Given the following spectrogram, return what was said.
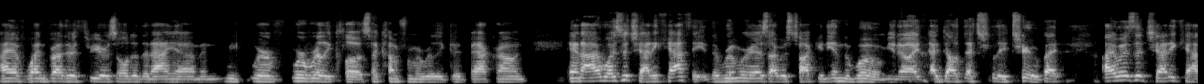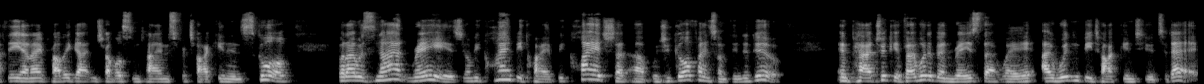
I have one brother three years older than I am, and we, we're we're really close. I come from a really good background, and I was a chatty Cathy. The rumor is I was talking in the womb. You know, I, I doubt that's really true, but I was a chatty Cathy, and I probably got in trouble sometimes for talking in school. But I was not raised. You know, be quiet, be quiet, be quiet, shut up. Would you go find something to do? And Patrick, if I would have been raised that way, I wouldn't be talking to you today.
